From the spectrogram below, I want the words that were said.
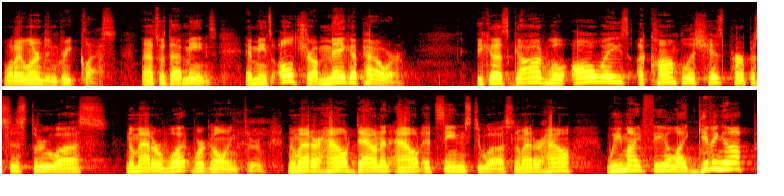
what I learned in Greek class. That's what that means. It means ultra, mega power. Because God will always accomplish his purposes through us no matter what we're going through, no matter how down and out it seems to us, no matter how we might feel like giving up,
